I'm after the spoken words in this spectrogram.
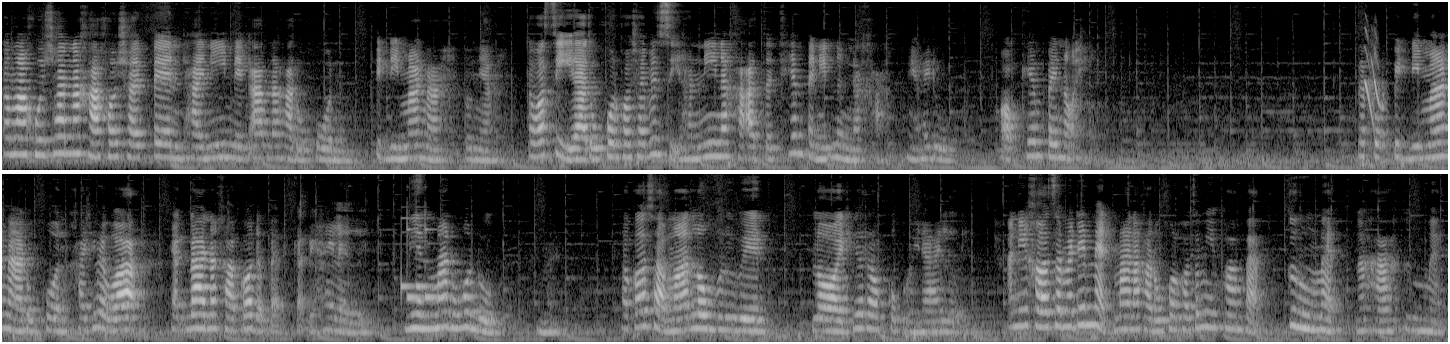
ต่อมาคุชชั่นนะคะเขาใช้เป็น Tiny Makeup นะคะทุกคน ปิดดีมากนะตัวเนี้ย แต่ว่าสีอะทุกคนเขาใช้เป็นสีฮันนี่นะคะ อาจจะเข้มไปนิดนึงนะคะ เนี่ยให้ดู ออกเข้มไปหน่อยแต่ปกปิดดีมากนะทุกคน ใครที่แบบว่า อยากได้นะคะ ก็เดี๋ยวแบบกัดไปให้เลย เนียนมากทุกคนดูแล้วก็สามารถลงบริเวณรอยที่เรากบไว้ได้เลย อันนี้เขาจะไม่ได้แมตต์มากนะคะ ทุกคนเขาจะมีความแบบกึ่งแมตต์นะคะกึ่งแมตต์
